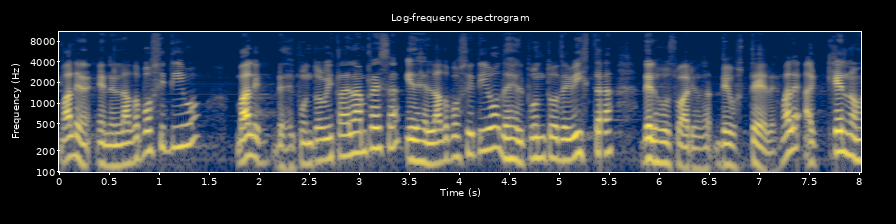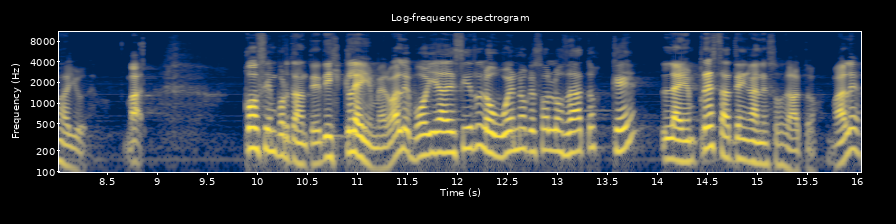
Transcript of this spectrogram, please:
¿vale? En el lado positivo ¿vale? Desde el punto de vista de la empresa y desde el lado positivo, desde el punto de vista de los usuarios, de ustedes, ¿vale? ¿A qué nos ayuda? Vale. Cosa importante, disclaimer, ¿vale? Voy a decir lo bueno que son los datos que la empresa tengan esos datos, ¿vale?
